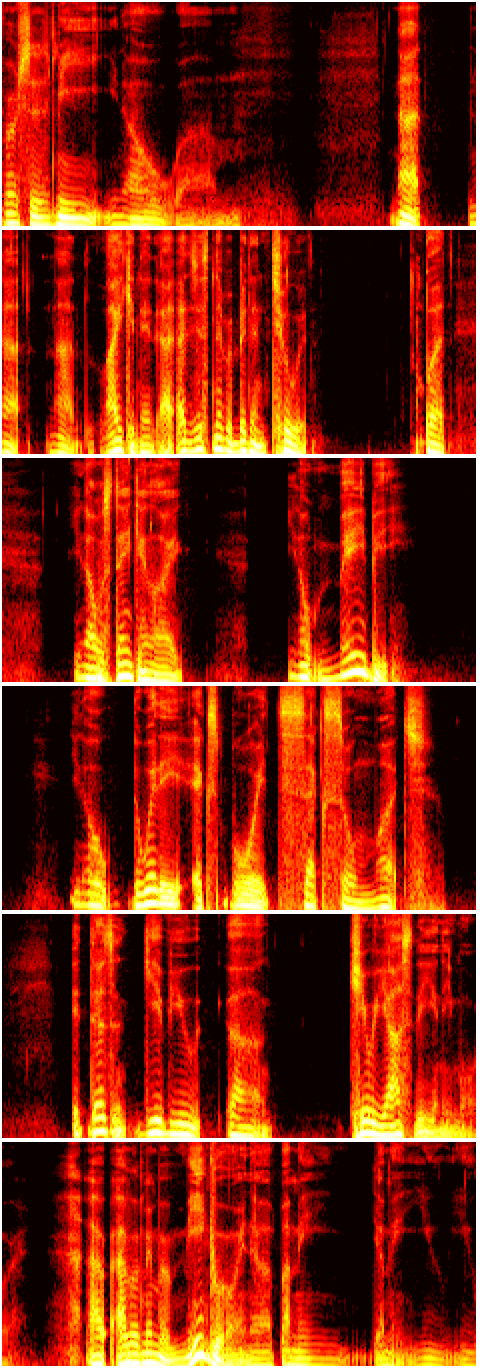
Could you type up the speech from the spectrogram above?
versus me, you know, um, not not not liking it. I, I just never been into it. But, you know, I was thinking like, you know, maybe, you know, the way they exploit sex so much, it doesn't give you uh, curiosity anymore. I, I remember me growing up. I mean, I mean, you you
